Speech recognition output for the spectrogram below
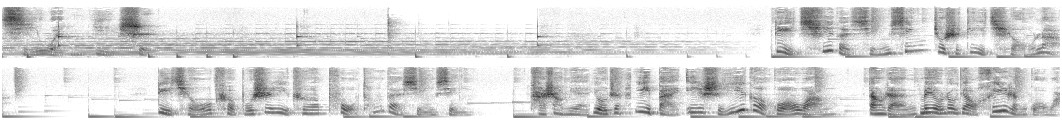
奇闻异事。第七个行星就是地球了。地球可不是一颗普通的行星，它上面有着一百一十一个国王，当然没有漏掉黑人国王。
